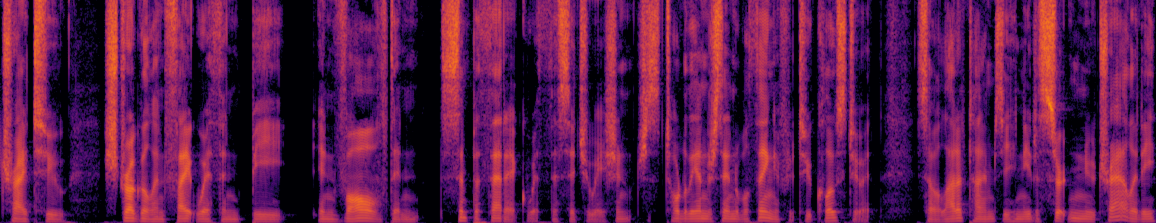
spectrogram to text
try to struggle and fight with and be involved and sympathetic with the situation, which is a totally understandable thing if you're too close to it. So a lot of times you need a certain neutrality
